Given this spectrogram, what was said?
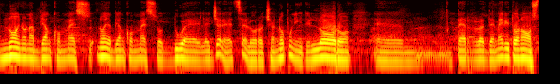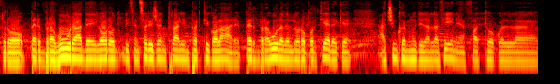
noi, abbiamo commesso, noi abbiamo commesso due leggerezze, loro ci hanno puniti, loro eh, per demerito nostro, per bravura dei loro difensori centrali in particolare, per bravura del loro portiere che a 5 minuti dalla fine ha fatto quel,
